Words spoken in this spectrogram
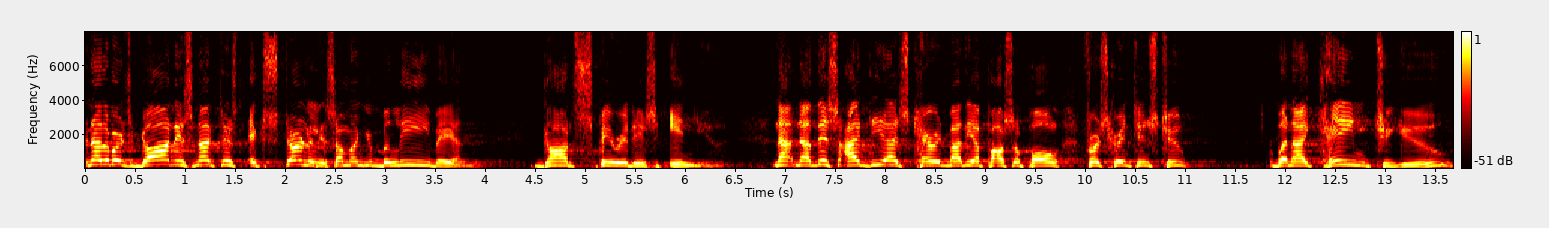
In other words, God is not just externally someone you believe in, God's Spirit is in you. Now, now this idea is carried by the Apostle Paul, 1 Corinthians 2. When I came to you,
